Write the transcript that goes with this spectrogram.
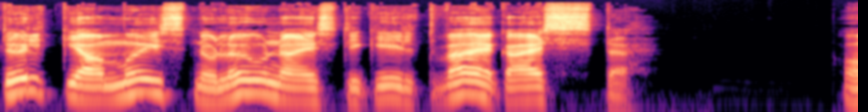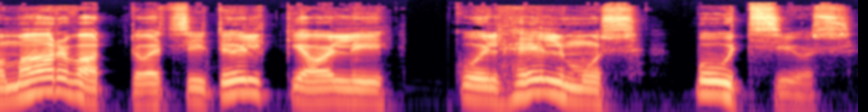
tõlkija on mõistnud lõuna-eesti kiilt väega hästi. on arvatu, et see tõlkija oli kuil Helmus Puutsius,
